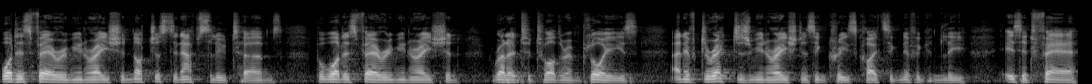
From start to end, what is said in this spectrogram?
what is fair remuneration, not just in absolute terms, but what is fair remuneration relative to other employees. And if directors' remuneration has increased quite significantly, is it fair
